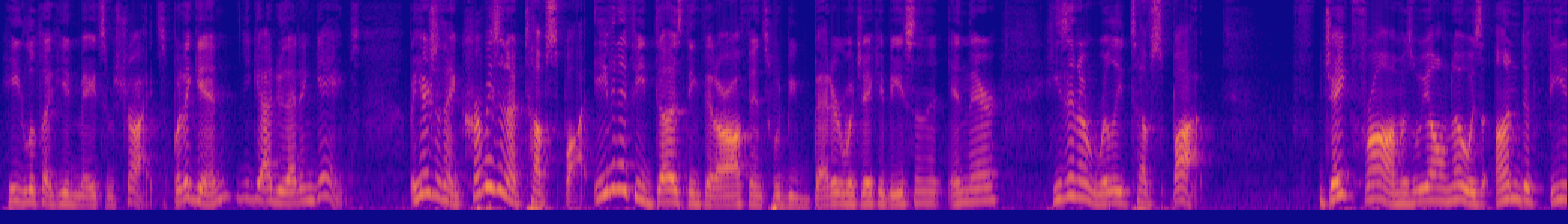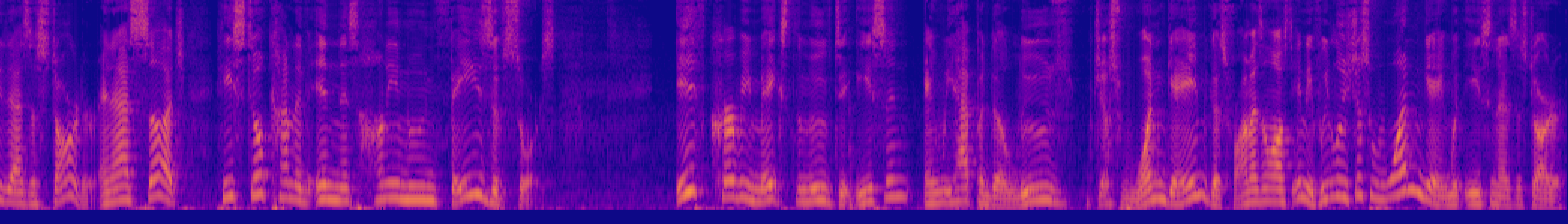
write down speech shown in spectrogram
he looked like he had made some strides. But again, you got to do that in games. But here's the thing Kirby's in a tough spot. Even if he does think that our offense would be better with Jacob Eason in there, he's in a really tough spot. Jake Fromm, as we all know, is undefeated as a starter. And as such, he's still kind of in this honeymoon phase of sorts. If Kirby makes the move to Eason and we happen to lose just one game, because Fromm hasn't lost any, if we lose just one game with Eason as the starter,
